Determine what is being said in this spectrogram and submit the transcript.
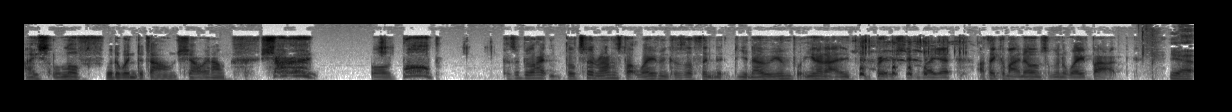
I used to love with the window down shouting out Sharon or Bob because they'll be like they'll turn around and start waving because they'll think that you know him. But you know that British thing where you, I think I might know him, so I'm going to wave back. Yeah.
